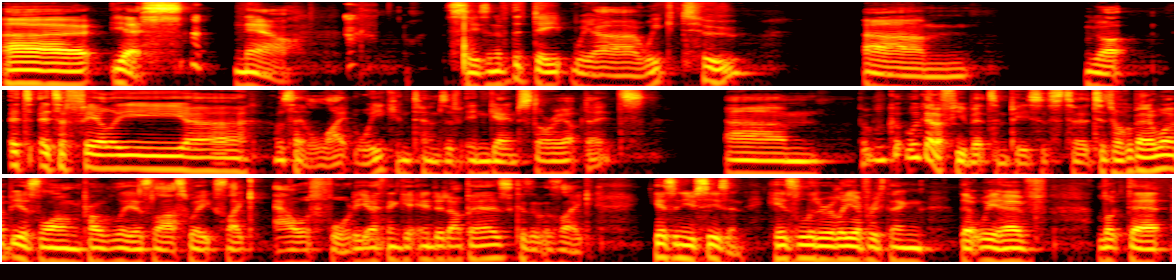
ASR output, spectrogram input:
Uh, yes. Now, season of the deep. We are week two. Um, we got it's it's a fairly uh, I would say light week in terms of in-game story updates. Um, but we've got we've got a few bits and pieces to to talk about. It won't be as long probably as last week's like hour forty. I think it ended up as because it was like here's a new season. Here's literally everything that we have looked at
